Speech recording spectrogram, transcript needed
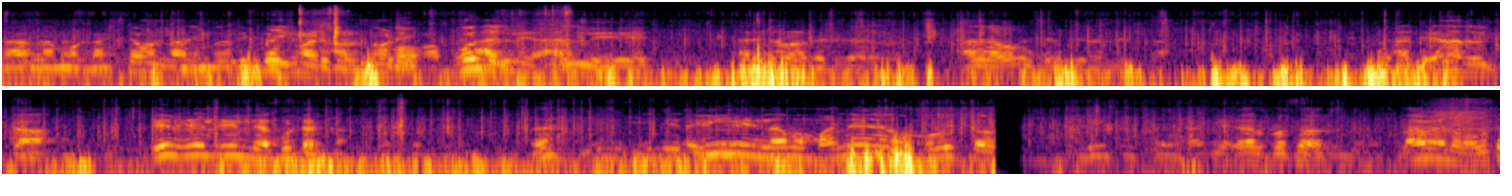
ನಾನು ನಮ್ಮ ಕಷ್ಟವನ್ನು ನಿಮ್ಮದು ರಿಪೀಟ್ ಮಾಡಿಕೊಳ್ಳಿ ನೋಡಿ ಅಲ್ಲಿ ಅಲ್ಲಿ ಅರ್ಜುನ ಕಟ್ಟಿದ್ದಾರೆ ಅದ್ರ ಅವಕಾಶ ಏನಾದ್ರು ಇತ್ತಾ ಅದೇನಾದ್ರು ಇತ್ತಾ? ಇಲ್ಲಿ ಇಲ್ಲಿ ಇಲ್ಲಿ ಗುಡ್ಡಕ್ಕ ಇಲ್ಲಿ ನಮ್ಮ ಮನೆ ಮುಳುಗ್ತಾ. ಯಾರು ಪ್ರಸಾದ್? ನಾವೇನು ಊಟ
